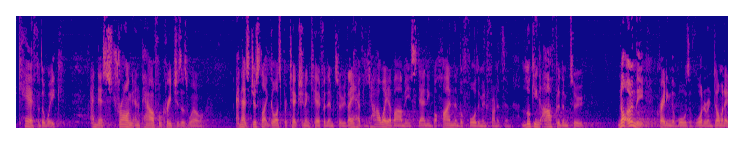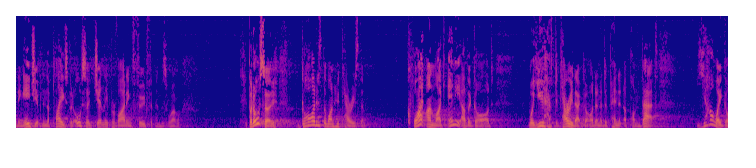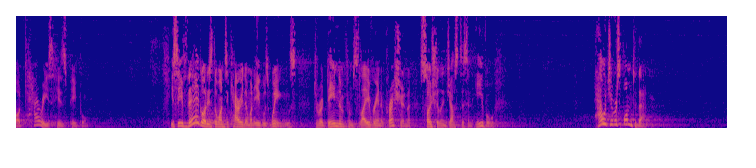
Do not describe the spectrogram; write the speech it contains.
care for the weak, and they're strong and powerful creatures as well. And that's just like God's protection and care for them too. They have Yahweh of armies standing behind them, before them, in front of them, looking after them too. Not only creating the walls of water and dominating Egypt in the plagues, but also gently providing food for them as well. But also, God is the one who carries them. quite unlike any other God, where you have to carry that God and are dependent upon that, Yahweh God carries his people. You see, if their God is the one to carry them on eagle's wings, to redeem them from slavery and oppression, social injustice and evil, how would you respond to that?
